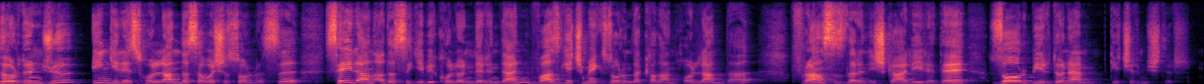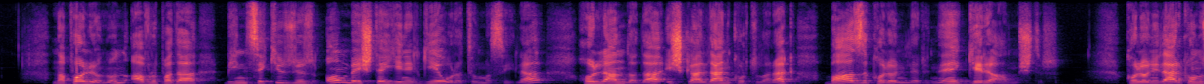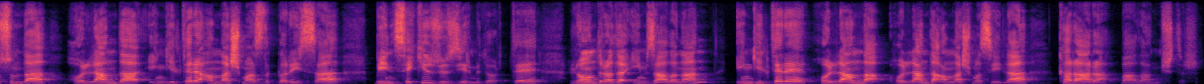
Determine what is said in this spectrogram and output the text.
Dördüncü İngiliz-Hollanda Savaşı sonrası Seylan Adası gibi kolonilerinden vazgeçmek zorunda kalan Hollanda, Fransızların işgaliyle de zor bir dönem geçirmiştir. Napolyon'un Avrupa'da 1815'te yenilgiye uğratılmasıyla Hollanda'da işgalden kurtularak bazı kolonilerini geri almıştır. Koloniler konusunda Hollanda-İngiltere anlaşmazlıkları ise 1824'te Londra'da imzalanan İngiltere-Hollanda Hollanda anlaşmasıyla karara bağlanmıştır.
